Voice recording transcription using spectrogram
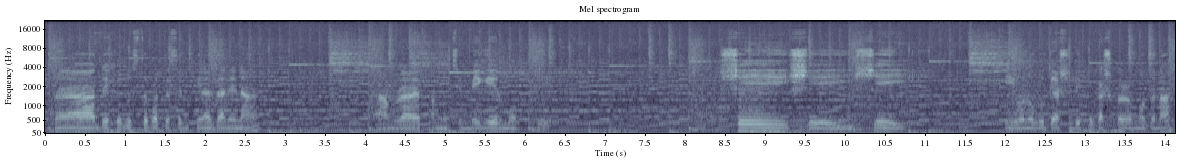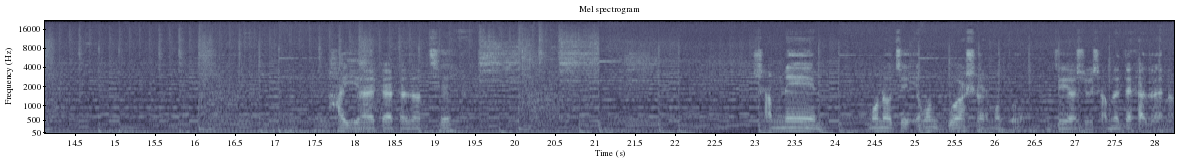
আপনারা দেখে বুঝতে পারতেছেন কিনা জানি না। আমরা এখন হচ্ছে মেঘের মধ্যে। সেই সেই সেই। এই অনুভূতি আসলে প্রকাশ করার মতো না। ভাইয়া একা একা যাচ্ছে। সামনে মনে হচ্ছে এমন কুয়াশার মতো যে আসলে সামনে দেখা যায় না।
